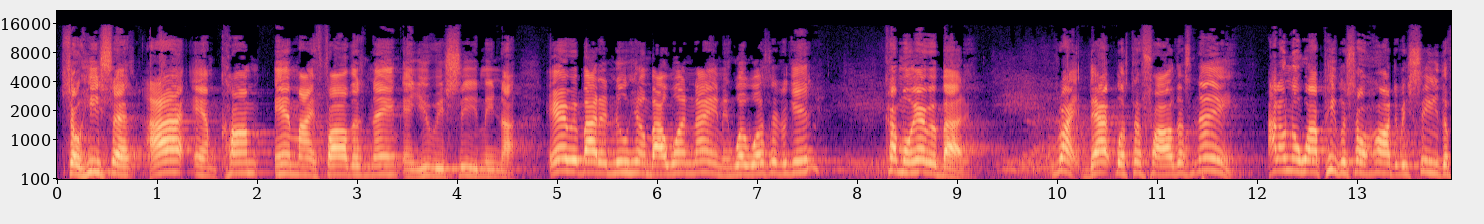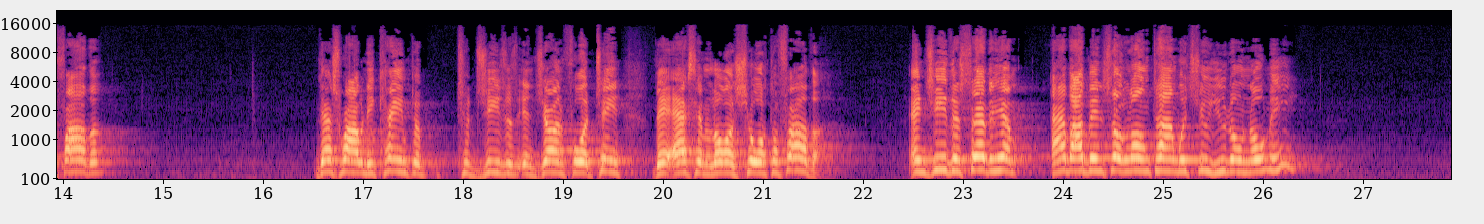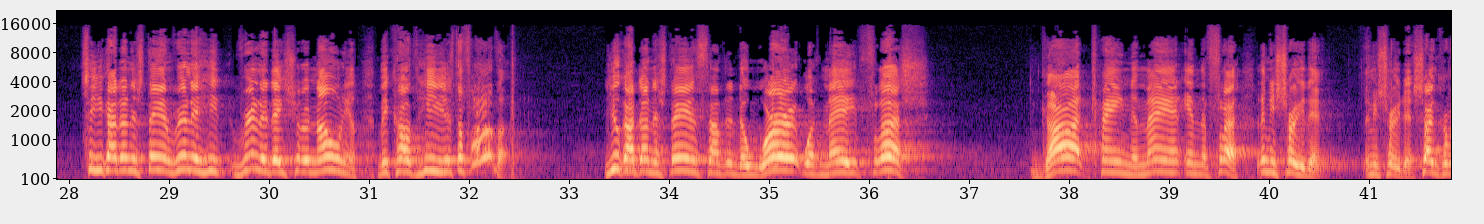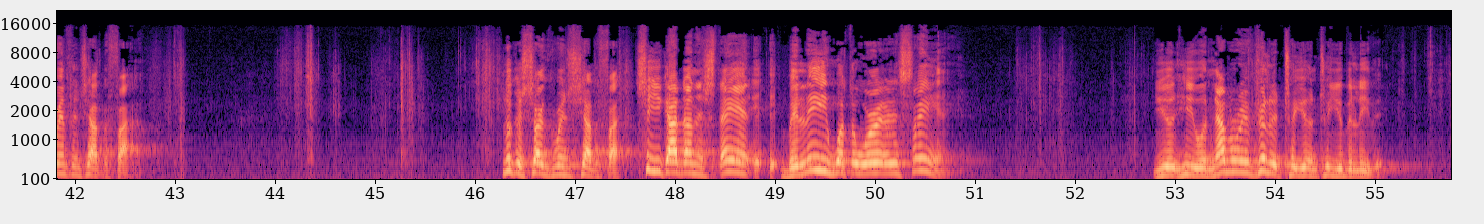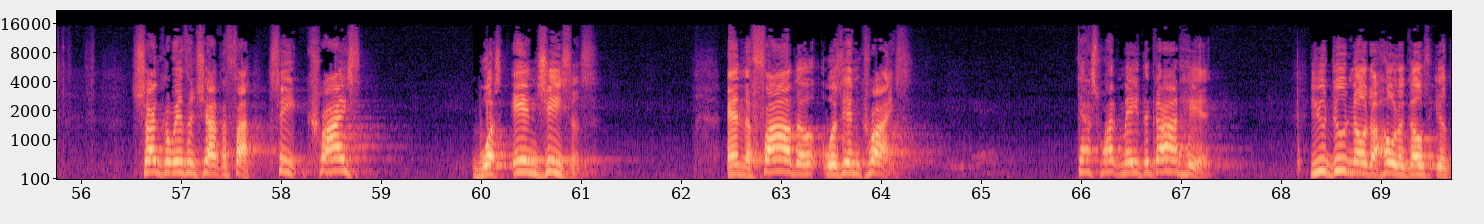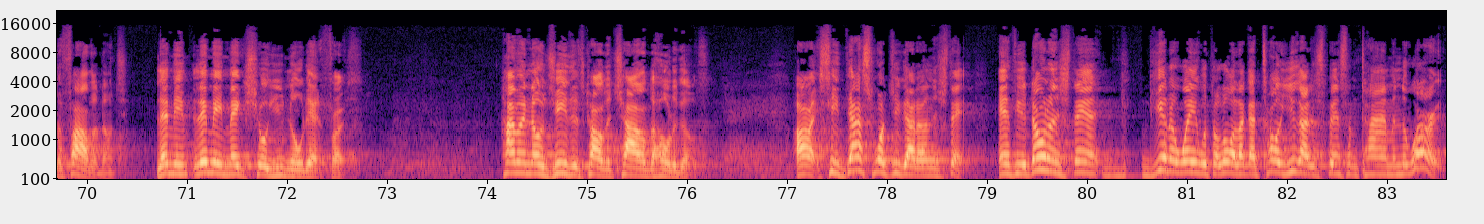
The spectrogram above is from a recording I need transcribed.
So he says, I am come in my father's name and you receive me not. Everybody knew him by one name. And what was it again? Jesus. Come on, everybody. Jesus. Right, that was the Father's name. I don't know why people are so hard to receive the Father. That's why when he came to, to Jesus in John 14, they asked him, Lord, show us the Father. And Jesus said to him, Have I been so long time with you, you don't know me? See, you got to understand, really, he, really, they should have known him because he is the Father. You got to understand something. The Word was made flesh. God came to man in the flesh. Let me show you that. Let me show you that. 2 Corinthians chapter 5. Look at 2 Corinthians chapter 5. See, you got to understand, believe what the Word is saying. You, he will never reveal it to you until you believe it. 2 Corinthians chapter 5. See, Christ was in Jesus, and the Father was in Christ. That's what made the Godhead. You do know the Holy Ghost is the Father, don't you? Let me, let me make sure you know that first. How many know Jesus called the child of the Holy Ghost? All right, see, that's what you got to understand. And if you don't understand, get away with the Lord. Like I told you, you got to spend some time in the Word.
